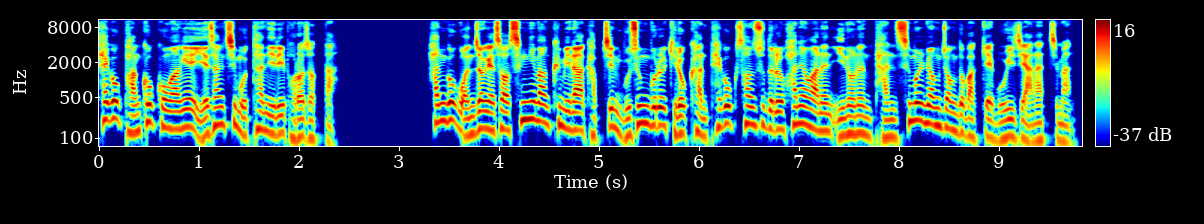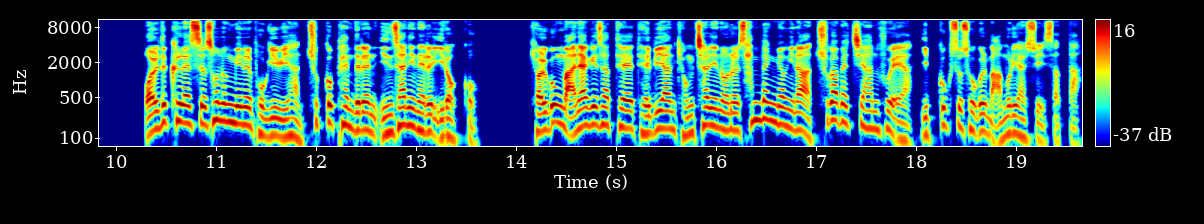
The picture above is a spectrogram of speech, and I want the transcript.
태국 방콕 공항에 예상치 못한 일이 벌어졌다. 한국 원정에서 승리만큼이나 값진 무승부를 기록한 태국 선수들을 환영하는 인원은 단 20명 정도밖에 모이지 않았지만 월드클래스 손흥민을 보기 위한 축구 팬들은 인산인해를 잃었고 결국 만약의 사태에 대비한 경찰 인원을 300명이나 추가 배치한 후에야 입국 수속을 마무리할 수 있었다.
